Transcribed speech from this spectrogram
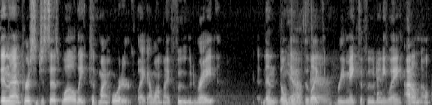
then that person just says, "Well, they took my order. Like, I want my food, right?" Then don't they have to fair. like remake the food anyway? I don't know.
